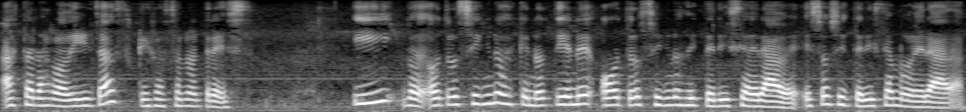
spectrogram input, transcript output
hasta las rodillas, que es la zona 3. Y otro signo es que no tiene otros signos de ictericia grave, eso es ictericia moderada.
